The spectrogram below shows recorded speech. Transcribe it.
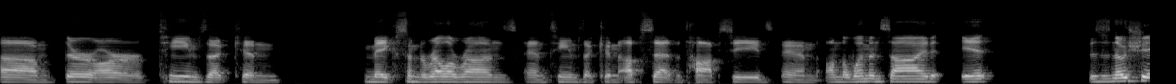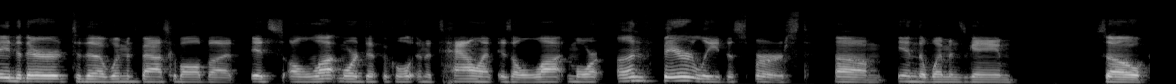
Um, there are teams that can make Cinderella runs and teams that can upset the top seeds. And on the women's side, it this is no shade to their to the women's basketball, but it's a lot more difficult and the talent is a lot more unfairly dispersed um in the women's game. So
